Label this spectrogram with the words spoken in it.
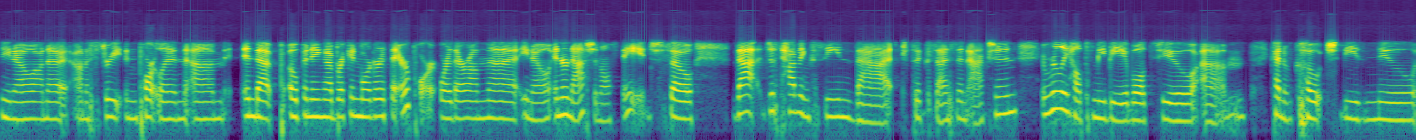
you know on a on a street in Portland um, end up opening a brick and mortar at the airport where they're on the you know international stage. So that just having seen that success in action it really helps me be able to um, kind of coach these new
